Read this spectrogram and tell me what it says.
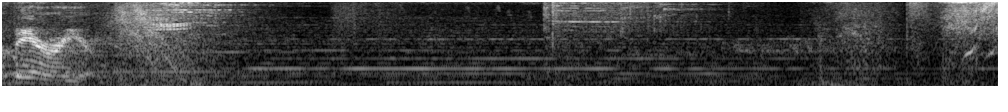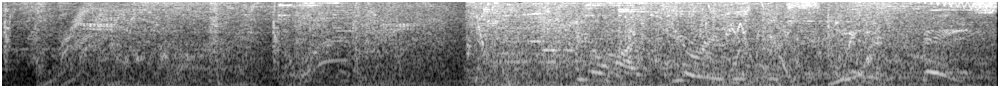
Hyper Barrier! Feel my fury with your sweet face!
